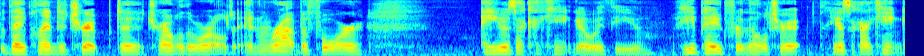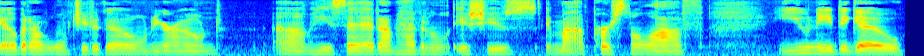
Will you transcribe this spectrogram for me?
They planned a trip to travel the world, and right before, he was like, "I can't go with you." He paid for the whole trip. He was like, "I can't go, but I want you to go on your own." Um, he said, "I'm having issues in my personal life. You need to go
